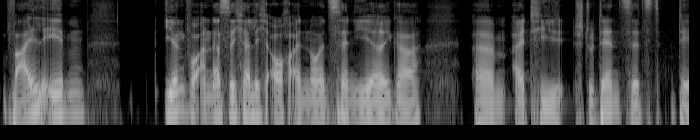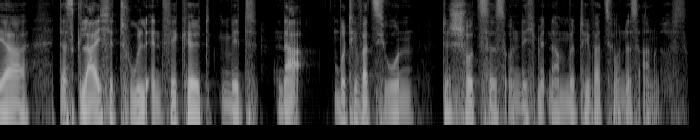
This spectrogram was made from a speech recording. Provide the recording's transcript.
weil eben irgendwo anders sicherlich auch ein 19-jähriger ähm, IT-Student sitzt, der das gleiche Tool entwickelt mit einer Motivation des Schutzes und nicht mit einer Motivation des Angriffs.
